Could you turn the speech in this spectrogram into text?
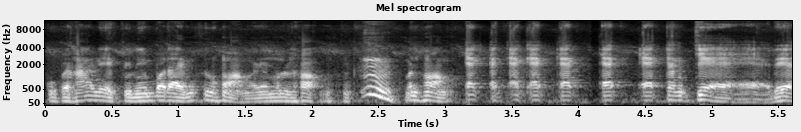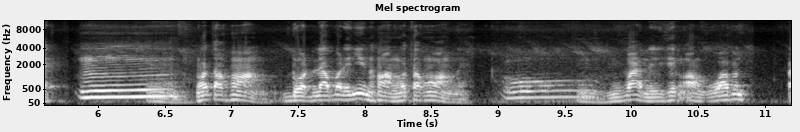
กูไปหาเลขตัวนี้บ่ได้มันคือห้องอะไรมันร้องอืม มันห้องแอกแอกแอกแอกแอกแอกแอกจังแจ่เด้อืมหัวตะห้องโดนแล้วบ่ได้ยินห้องหัวตะห้องเนี่ยโอ้อืมหมู่บ้านนี่เสียงอ่องกูว่ามันไป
